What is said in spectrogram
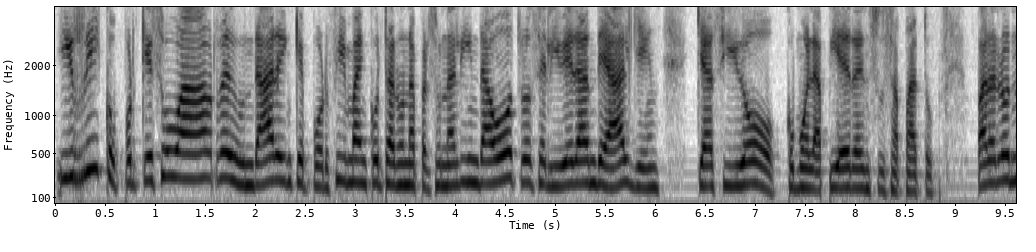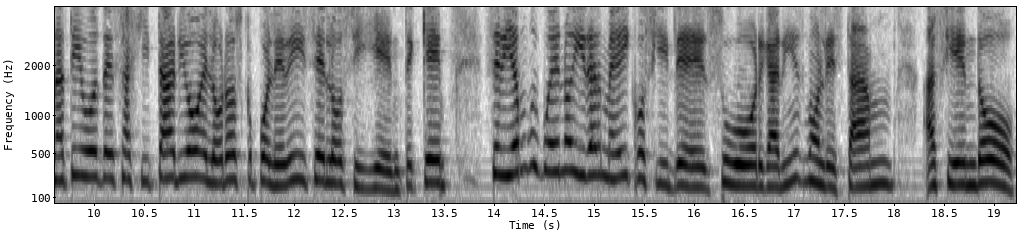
y rico, porque eso va a redundar en que por fin va a encontrar una persona linda, otros se liberan de alguien que ha sido como la piedra en su zapato. Para los nativos de Sagitario, el horóscopo le dice lo siguiente, que sería muy bueno ir al médico si su organismo le está haciendo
